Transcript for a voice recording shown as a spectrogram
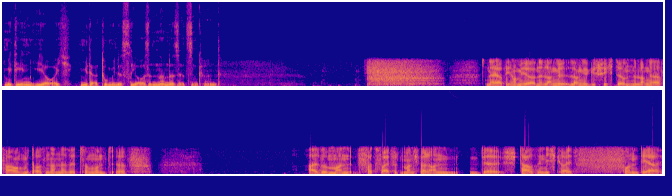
mit denen ihr euch mit der Atomindustrie auseinandersetzen könnt? Naja, wir haben ja eine lange, lange Geschichte und eine lange Erfahrung mit Auseinandersetzungen und äh, also man verzweifelt manchmal an der Starrsinnigkeit von der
